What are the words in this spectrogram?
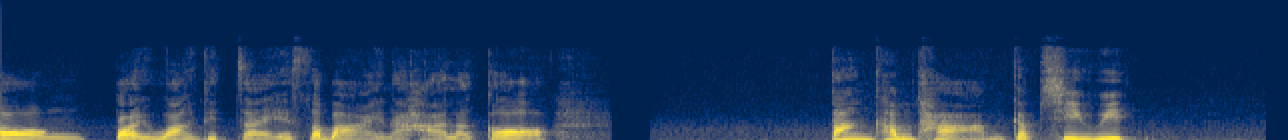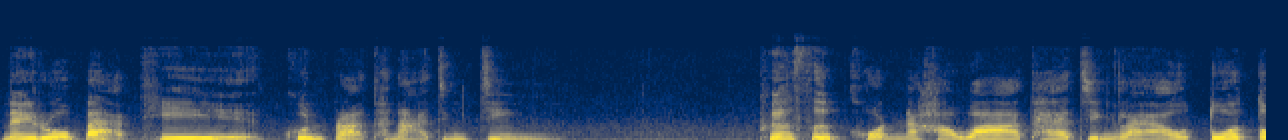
ลองปล่อยวางจิตใจให้สบายนะคะ แล้วก็ ตั้งคำถามกับชีวิต ในรูปแบบที่คุณปรารถนาจริง ๆ เพื่อสืบค้นนะคะว่าแท้จริงแล้ว ตัวต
